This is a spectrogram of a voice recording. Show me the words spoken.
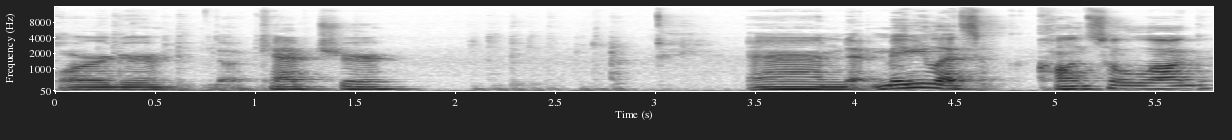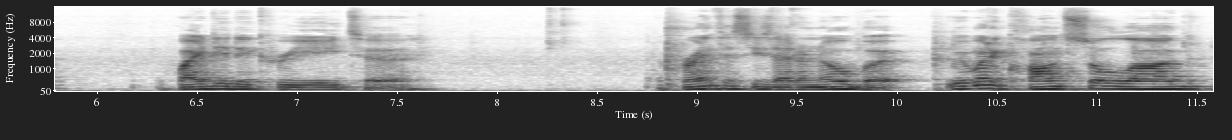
order the capture. And maybe let's console log. Why did it create a parentheses, I don't know, but we want to console log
